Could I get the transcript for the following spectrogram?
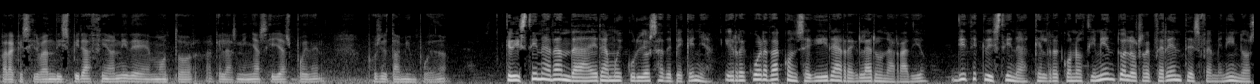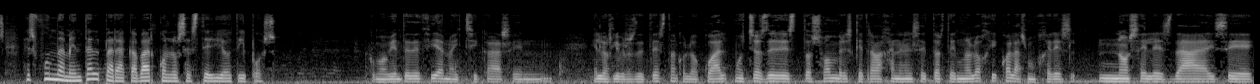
para que sirvan de inspiración y de motor a que las niñas, si ellas pueden, pues yo también puedo. Cristina Aranda era muy curiosa de pequeña y recuerda conseguir arreglar una radio. Dice Cristina que el reconocimiento a los referentes femeninos es fundamental para acabar con los estereotipos. Como bien te decía, no hay chicas en, en los libros de texto, con lo cual muchos de estos hombres que trabajan en el sector tecnológico a las mujeres no se les da ese,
